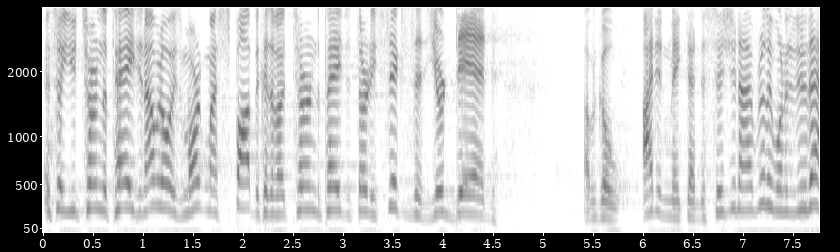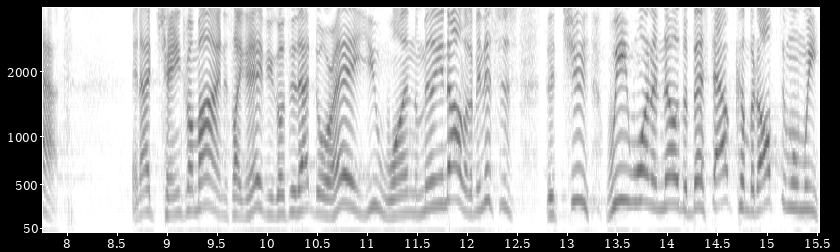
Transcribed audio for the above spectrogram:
And so you turn the page, and I would always mark my spot because if I turned the page to 36 and said, You're dead, I would go, I didn't make that decision. I really wanted to do that and I'd change my mind. It's like, hey, if you go through that door, hey, you won the million dollars. I mean, this is the choose. We want to know the best outcome, but often when we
